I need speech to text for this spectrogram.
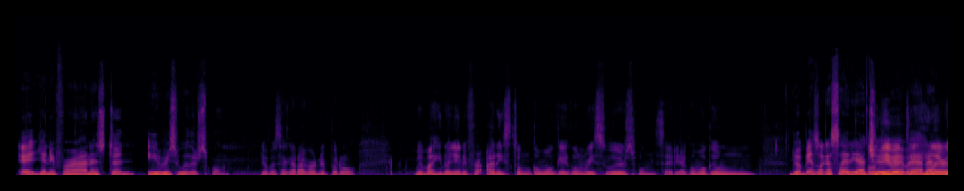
Eh, Jennifer Aniston y Reese Witherspoon. Yo pensé que era Garner, pero me imagino Jennifer Aniston como que con Reese Witherspoon. Sería como que un... Yo pienso que sería chévere.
